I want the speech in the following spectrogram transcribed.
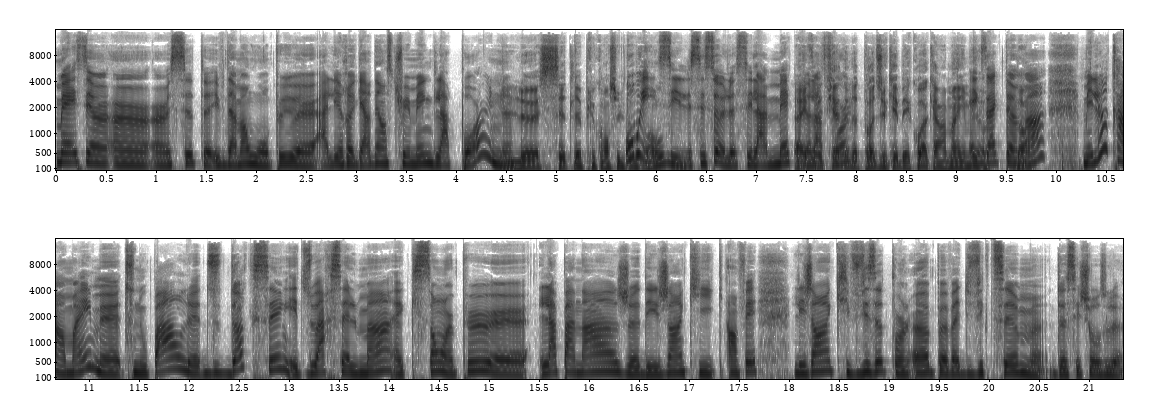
mais c'est un, un- un site, évidemment, où on peut euh, aller regarder en streaming de la porn. le site le plus consulté Oh oui, au monde. c'est c'est ça, là, c'est la mecque Hey, de la porn. de notre produit québécois quand même. là. Exactement. Bon. Mais là, quand même, euh, tu nous parles du doxing et du harcèlement euh, qui sont un peu l'apanage des gens qui, en fait, les gens qui visitent Pornhub peuvent être victimes de ces choses-là.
